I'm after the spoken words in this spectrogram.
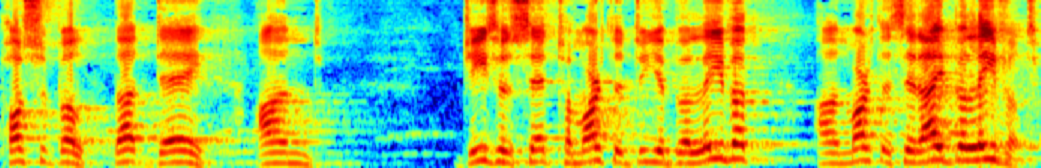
possible that day. And Jesus said to Martha, Do you believe it? And Martha said, I believe it.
